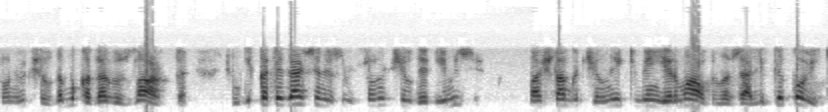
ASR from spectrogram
son 3 yılda bu kadar hızlı arttı? Şimdi dikkat ederseniz son 3 yıl dediğimiz başlangıç yılını 2020 aldım özellikle Covid.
